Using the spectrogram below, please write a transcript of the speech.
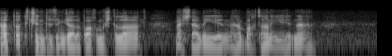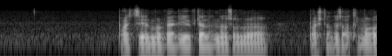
Hətta tikinti üçün gəlib baxmışdılar məktəbin yerinə, bağçanın yerinə. Başçı Elmar Vəliyev gələndən sonra başladı satılmağa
